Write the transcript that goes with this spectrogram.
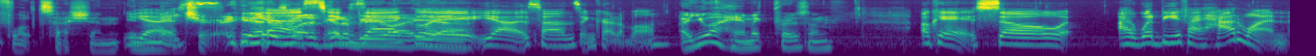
float session in yes. nature. Yes, That's what it's gonna exactly. be like. Yeah. yeah, it sounds incredible. Are you a hammock person? Okay, so I would be if I had one.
